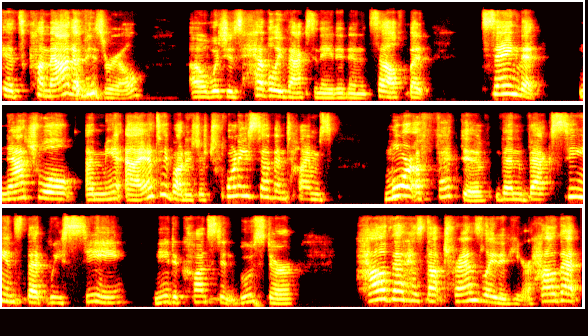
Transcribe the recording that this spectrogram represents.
it's come out of Israel, uh, which is heavily vaccinated in itself, but saying that natural uh, antibodies are 27 times more effective than vaccines that we see need a constant booster how that has not translated here how that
